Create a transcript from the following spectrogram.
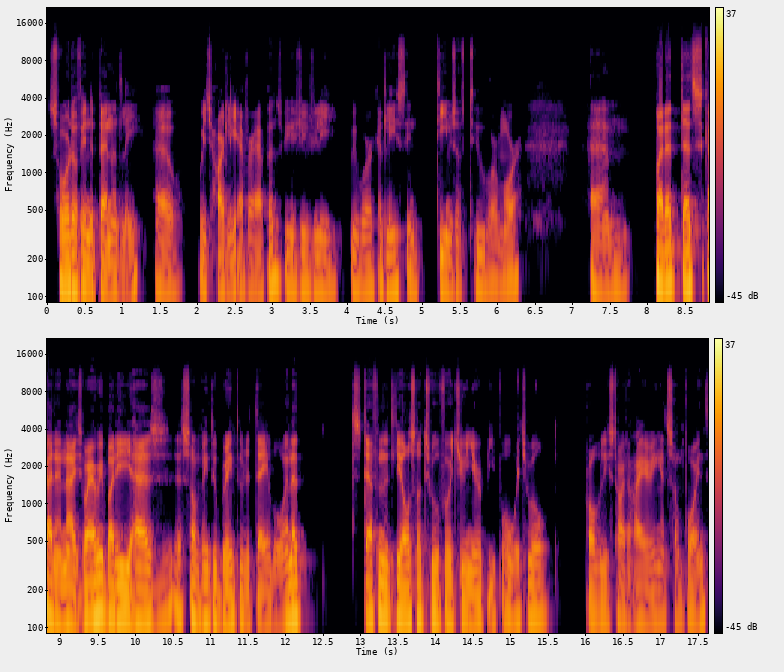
sort of independently uh, which hardly ever happens because usually we work at least in teams of two or more. Um, but that, that's kind of nice where everybody has uh, something to bring to the table. And that's definitely also true for junior people, which will probably start hiring at some point.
